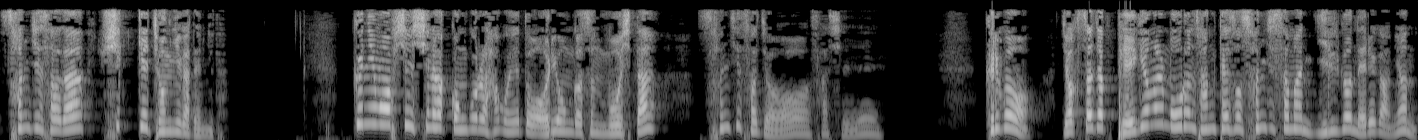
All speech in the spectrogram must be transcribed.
선지서가 쉽게 정리가 됩니다. 끊임없이 신학 공부를 하고 해도 어려운 것은 무엇이다? 선지서죠, 사실. 그리고 역사적 배경을 모르는 상태에서 선지서만 읽어 내려가면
